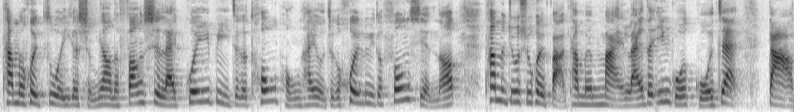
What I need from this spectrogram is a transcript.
他们会做一个什么样的方式来规避这个通膨还有这个汇率的风险呢？他们就是会把他们买来的英国国债打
